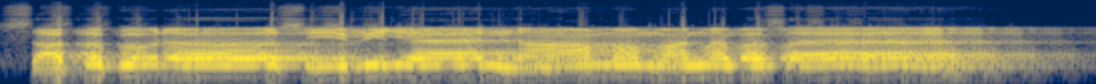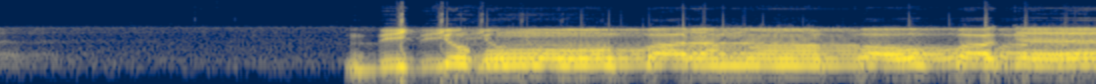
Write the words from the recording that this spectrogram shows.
ਸਤਿਗੁਰ ਸੇਵੀਐ ਨਾਮ ਮਨ ਵਸੈ। ਵਿੱਚੋਂ ਪਰਮ ਭਉ ਭਾਗੈ।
